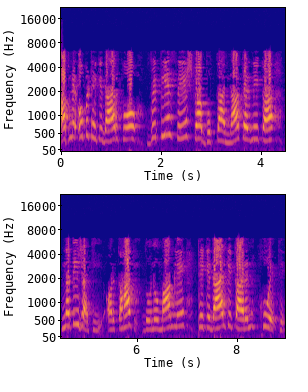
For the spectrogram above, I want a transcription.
अपने उप ठेकेदार को वित्तीय शेष का भुगतान न करने का नतीजा थी और कहा कि दोनों मामले ठेकेदार के कारण हुए थे।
